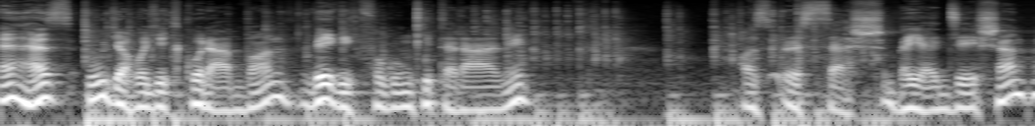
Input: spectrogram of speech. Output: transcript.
Ehhez úgy, ahogy itt korábban, végig fogunk iterálni az összes bejegyzésen.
